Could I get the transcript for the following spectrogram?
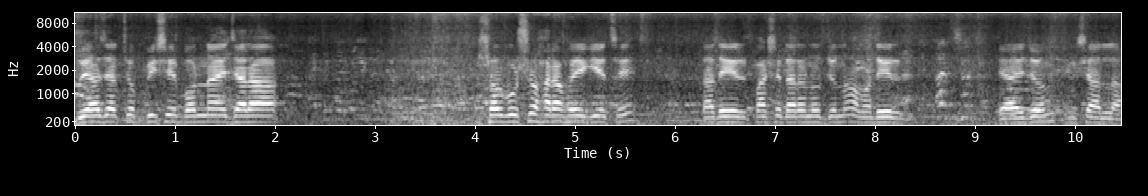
দুই হাজার চব্বিশের বন্যায় যারা সর্বস্ব হারা হয়ে গিয়েছে। তাদের পাশে দাঁড়ানোর জন্য আমাদের আয়োজন ইনশাআল্লাহ।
